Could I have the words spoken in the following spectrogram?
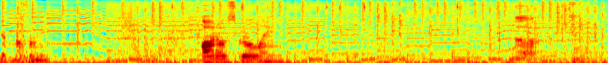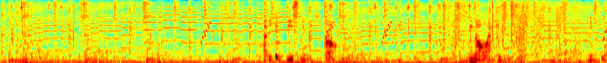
Good enough for me auto scrolling. How do you get these things? Oh. No, I hate this guy. Thank you.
